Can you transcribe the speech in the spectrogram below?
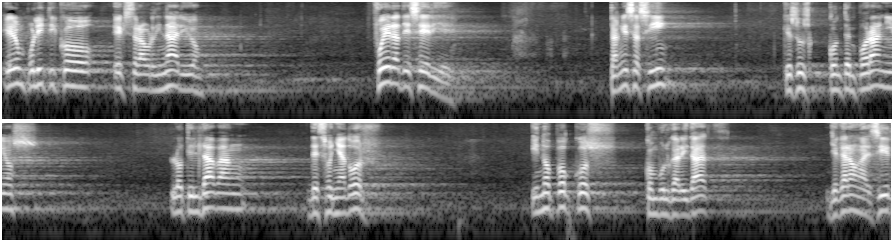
era un político extraordinario, fuera de serie. Tan es así que sus contemporáneos lo tildaban de soñador y no pocos con vulgaridad llegaron a decir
